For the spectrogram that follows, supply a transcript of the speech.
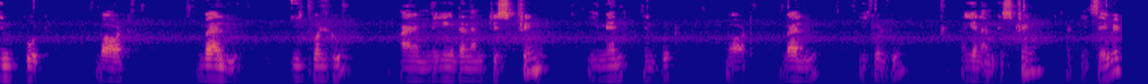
input dot value equal to I am making it an empty string. Email input dot value equal to again empty string. Let me save it.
